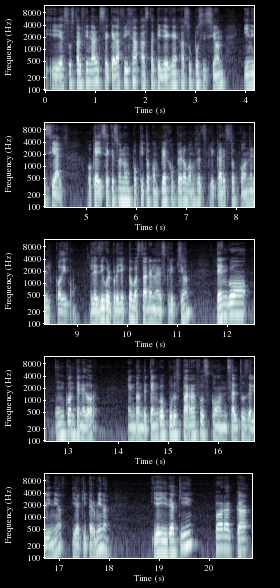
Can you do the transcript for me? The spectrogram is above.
y eso está al final se queda fija hasta que llegue a su posición inicial. Ok, sé que suena un poquito complejo pero vamos a explicar esto con el código. Les digo el proyecto va a estar en la descripción. Tengo un contenedor en donde tengo puros párrafos con saltos de línea y aquí termina. Y ahí de aquí para acá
